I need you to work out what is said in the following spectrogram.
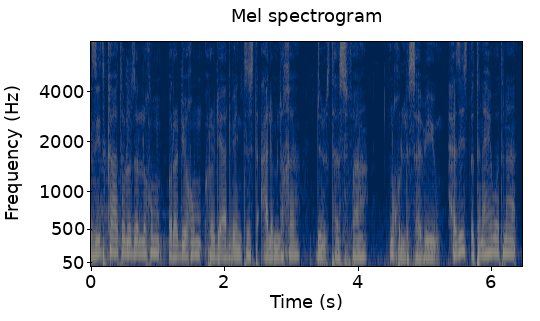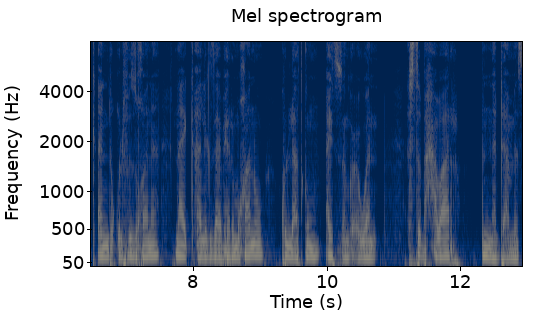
እዚ ትከታተሎ ዘለኹም ረድኹም ረድዮ ኣድቨንቲስት ዓለም ለኸ ድምፂ ተስፋ ንኹሉ ሰብ እዩ ሕዚ እቲ ናይ ህይወትና ቀንዲ ቁልፊ ዝኾነ ናይ ቃል እግዚኣብሔር ምዃኑ ኲላትኩም ኣይትዘንግዕዎን እስቲ ብሓባር እነዳምፅ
